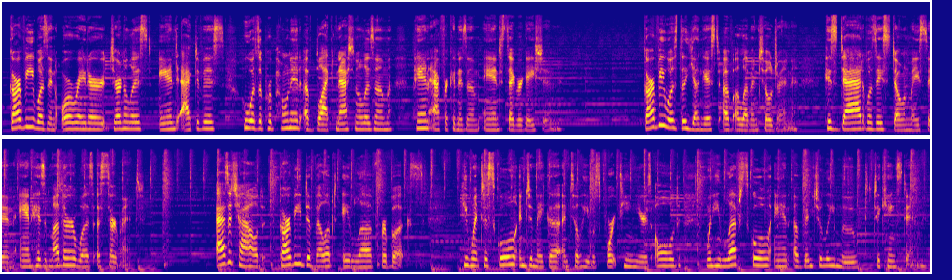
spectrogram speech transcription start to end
Garvey was an orator, journalist, and activist who was a proponent of Black nationalism, Pan Africanism, and segregation. Garvey was the youngest of 11 children. His dad was a stonemason and his mother was a servant. As a child, Garvey developed a love for books. He went to school in Jamaica until he was 14 years old when he left school and eventually moved to Kingston.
